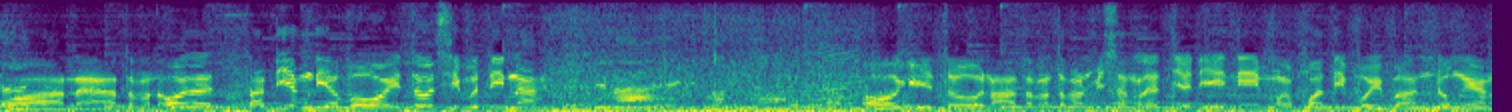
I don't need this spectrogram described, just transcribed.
Wah, nah teman. Oh, tadi yang dia bawa itu si betina. Betina yang kita Oh gitu. Nah teman-teman bisa ngeliat. Jadi ini Merpati Boy Bandung yang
